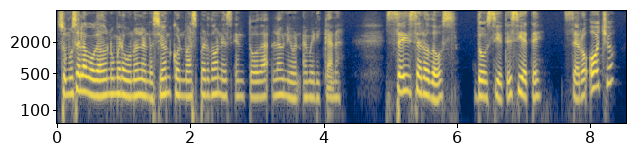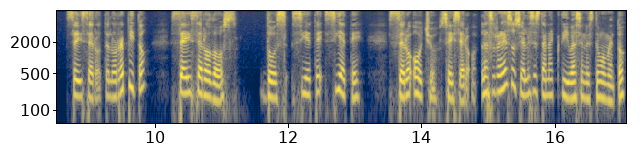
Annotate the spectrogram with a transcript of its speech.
Somos el abogado número uno en la nación con más perdones en toda la Unión Americana. 602 277 0860. Te lo repito, 602-277-0860. Las redes sociales están activas en este momento.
